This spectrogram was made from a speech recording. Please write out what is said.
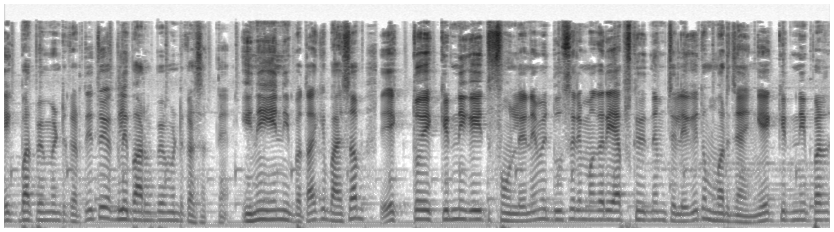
एक बार पेमेंट करती तो अगली बार भी पेमेंट कर सकते हैं। इन्हें ये नहीं पता कि भाई साहब, एक तो एक किडनी गई तो फ़ोन लेने में, दूसरे में अगर एप्स खरीदने में चले गई तो मर जाएँगे। एक किडनी पर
